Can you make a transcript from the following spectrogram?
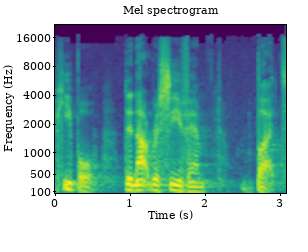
people did not receive him, but.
